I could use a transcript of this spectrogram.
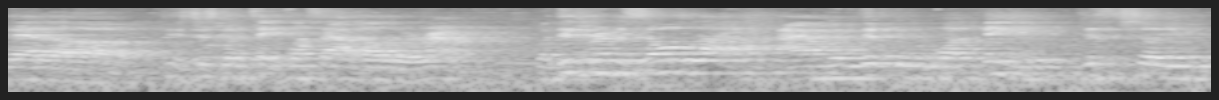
that uh, is just going to take one side all the way around. But this rim is so light, I'm going to lift it with one finger just to show you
